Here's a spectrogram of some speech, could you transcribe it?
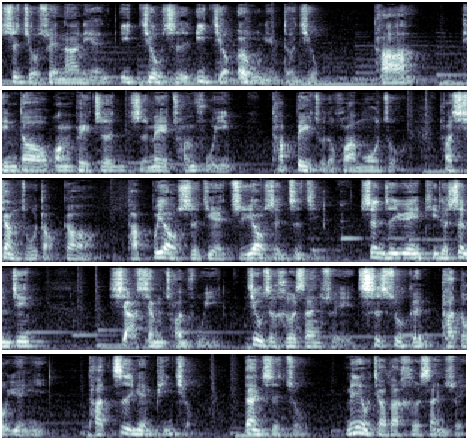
十九岁那年，依旧是一九二五年得救。他听到汪佩珍姊妹传福音，他被主的话摸着，他向主祷告，他不要世界，只要神自己，甚至愿意提着圣经下乡传福音，就是喝山水、吃树根，他都愿意。他自愿贫穷，但是主没有叫他喝山水，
